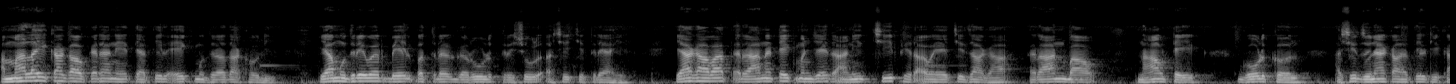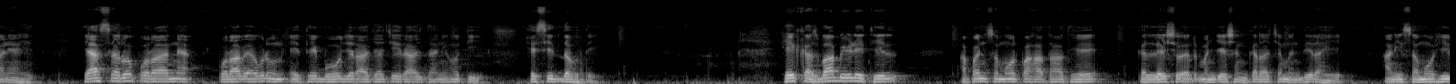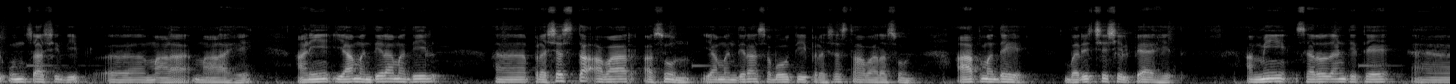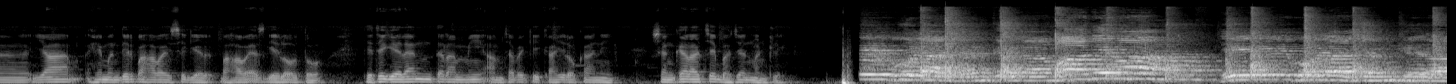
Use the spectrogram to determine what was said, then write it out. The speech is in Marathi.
आम्हाला एका गावकऱ्याने त्यातील एक मुद्रा दाखवली. या मुद्रेवर बेलपत्र गरुड त्रिशूळ अशी चित्रे आहेत. या गावात रानटेक म्हणजे राणीची फिरावयाची जागा रानबाव नावटेक गोडकल अशी जुन्या काळातील ठिकाणे आहेत. या सर्व पुराण्या पुराव्यावरून येथे भोज राजाची राजधानी होती. हे सिद्ध होते. हे कसबा बीड येथील आपण समोर पाहत आहात हे कल्लेश्वर म्हणजे शंकराचे मंदिर आहे आणि समोर ही उंच अशी दीप माळा माळ आहे. आणि या मंदिरामधील प्रशस्त आवार असून या मंदिरासभोवती प्रशस्त आवार असून आतमध्ये बरीचशी शिल्पे आहेत. आम्ही सर्वजण तिथे या हे मंदिर पाहावयाचे गे पाहावयास गेलो होतो. तिथे गेल्यानंतर आम्ही आमच्यापैकी काही लोकांनी शंकराचे भजन म्हटले. भोळा शंकरा महादेवा हे भोळा शंकरा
